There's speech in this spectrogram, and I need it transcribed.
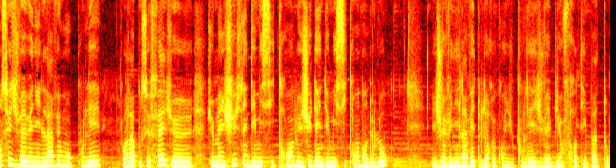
Ensuite, je vais venir laver mon poulet. Voilà, pour ce faire, je, mets juste un demi-citron, le jus d'un demi-citron dans de l'eau. Je vais venir laver tous les recoins du poulet. Je vais bien frotter partout.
